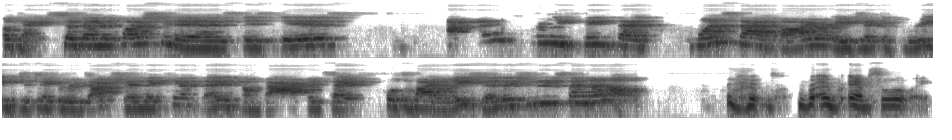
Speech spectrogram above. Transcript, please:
Okay, so then the question is, is, is, I, don't really think that once that buyer agent agreed to take a reduction, they can't then come back and say, well, it's a violation. They should have just said no. Absolutely.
